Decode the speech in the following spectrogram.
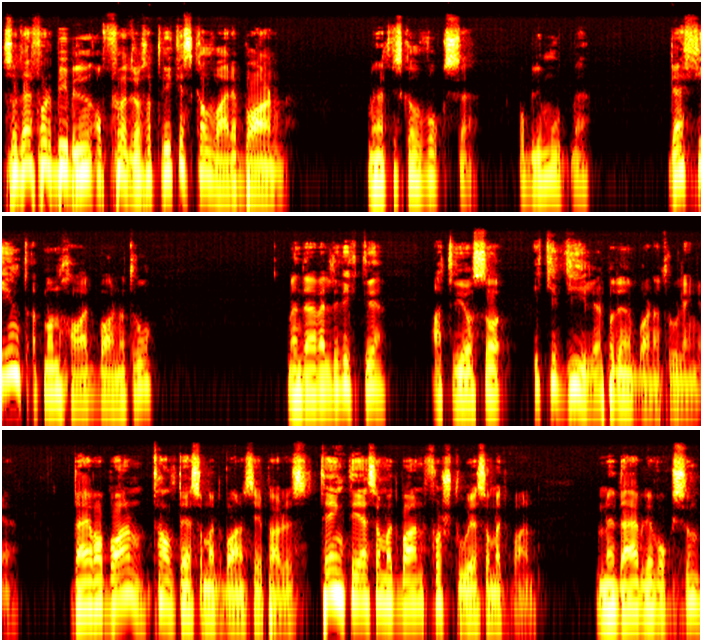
Så derfor Bibelen oppfordrer oss at vi ikke skal være barn, men at vi skal vokse og bli modne. Det er fint at man har barnetro, men det er veldig viktig at vi også ikke hviler på denne barnetro lenger. Da jeg var barn, talte jeg som et barn, sier Paulus. Tenkte jeg som et barn, forsto jeg som et barn. Men da jeg ble voksen,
